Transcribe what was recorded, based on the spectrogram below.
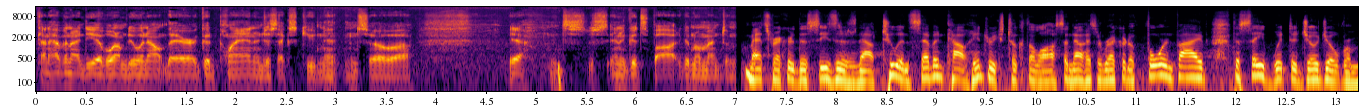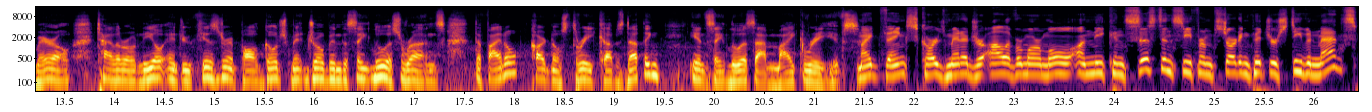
kind of have an idea of what I'm doing out there, a good plan, and just executing it. And so, uh, yeah, it's just in a good spot, good momentum. Matz's record this season is now two and seven. Kyle Hendricks took the loss and now has a record of four and five. The save went to JoJo Romero, Tyler O'Neill, Andrew Knizner, and Paul Goldschmidt drove in the St. Louis runs. The final: Cardinals three, Cubs nothing. In St. Louis, I'm Mike Reeves. Mike thanks Cards manager Oliver Marmol on the consistency from starting pitcher Steven Matz,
